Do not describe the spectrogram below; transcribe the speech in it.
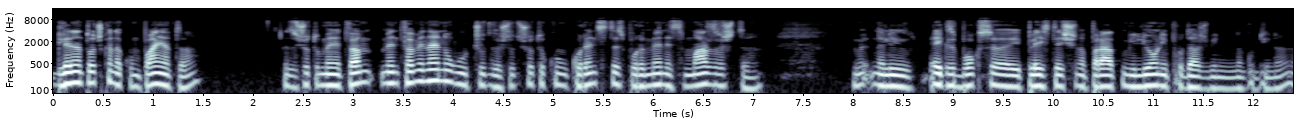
гледна точка на компанията, защото мен това, мен това ми е най-много очудващо, защото конкуренцията според мен е смазваща. Нали, Xbox и PlayStation направят милиони продажби на година.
